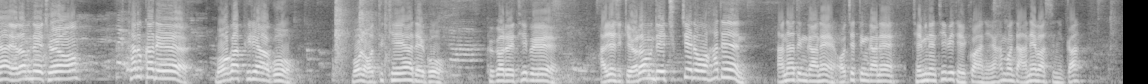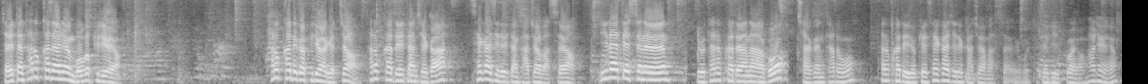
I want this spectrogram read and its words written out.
자 여러분들 조용 타로 카드 뭐가 필요하고 뭘 어떻게 해야 되고 그거를 팁을 알려줄게요. 여러분들이 축제로 하든 안 하든 간에 어쨌든 간에 재밌는 팁이 될 거 아니에요. 한 번도 안 해봤으니까. 자 일단 타로 카드 하려면 뭐가 필요해요? 타로 카드가 필요하겠죠? 타로 카드 일단 제가 세 가지를 일단 가져와 봤어요. 일할 때 쓰는 이 타로 카드 하나 하고 작은 타로 타로 카드 이렇게 세 가지를 가져와 봤어요. 이것도 되게 이뻐요. 화려해요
